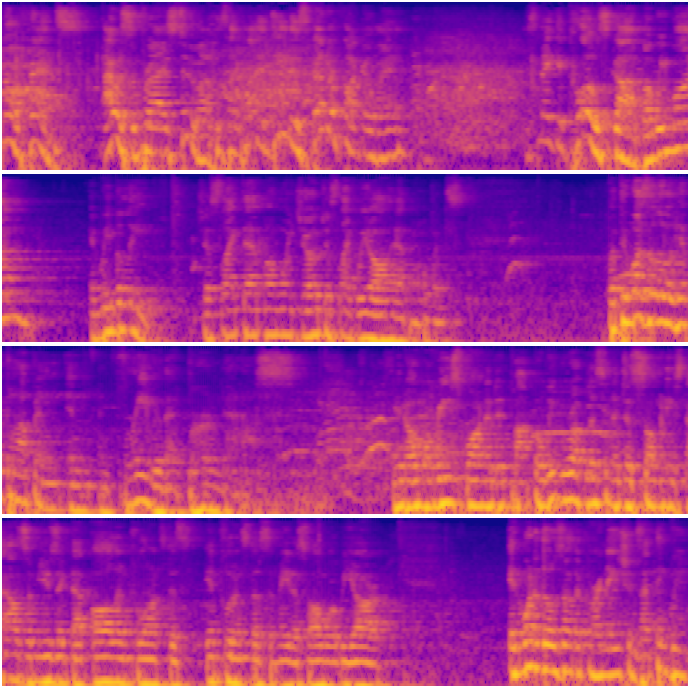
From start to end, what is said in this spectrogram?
No offense. I was surprised too. I was like, my Adidas better fucking win. Just make it close, God. But we won, and we believed. Just like that moment Joe, just like we all have moments. But there was a little hip hop in, and flavor that burned at us. You know, Maurice wanted it pop, but we grew up listening to so many styles of music that all influenced us, influenced us and made us all what we are. In one of those other carnations, I think we,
